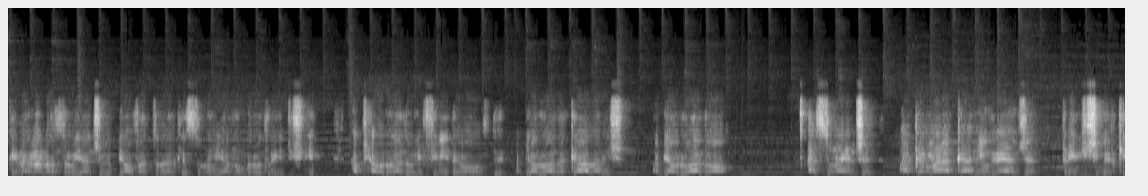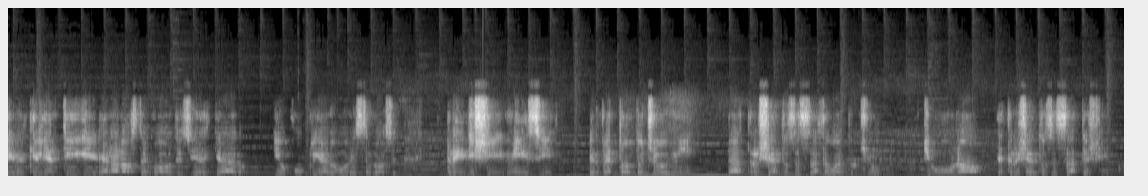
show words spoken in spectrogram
che noi nel nostro viaggio che abbiamo fatto dall'astronomia, al numero 13, abbiamo provato un'infinite volte, abbiamo provato a Kalanic, abbiamo provato a Stonehenge, a Karnak, a New Grange, 13 perché? Perché gli antichi è una nostra ipotesi, è chiaro, io ho pubblicato pure queste cose, 13 mesi per 28 giorni da 364 giorni, più 1 è 365.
